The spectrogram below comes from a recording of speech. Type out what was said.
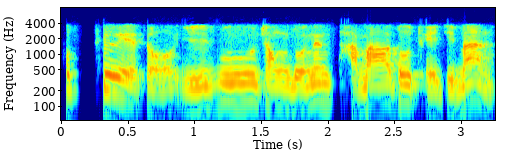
포트에서 일부 정도는 담아도 되지만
